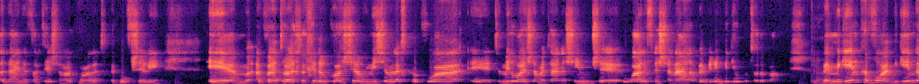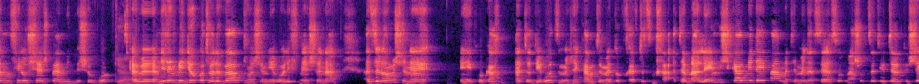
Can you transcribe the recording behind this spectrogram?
עדיין הצלחתי לשנות מאוד את הגוף שלי. אמ, אבל אתה הולך לחדר כושר, ומי שהולך קבוע, אה, תמיד רואה שם את האנשים שהוא ראה לפני שנה, והם נראים בדיוק אותו דבר. כן. והם מגיעים קבוע, הם מגיעים גם אפילו שש פעמים בשבוע. כן. אבל הם נראים בדיוק אותו דבר כמו שהם נראו לפני שנה. אז זה לא משנה אה, כל כך מעט תדירות, זה משנה כמה אתה באמת דוחף את עצמך, אתה מעלה משקל מדי פעם, אתה מנסה לעשות משהו קצת יותר קשה,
